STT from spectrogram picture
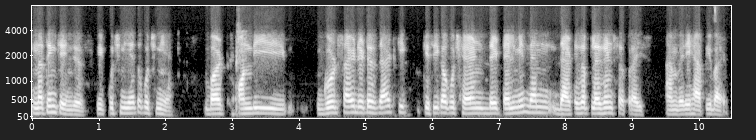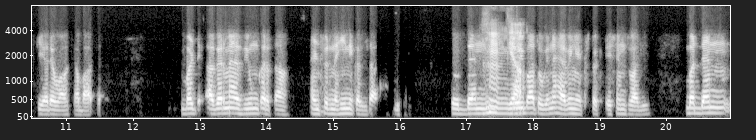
nothing changes कि कुछ नहीं है तो कुछ नहीं है but on the good side it is that कि किसी का कुछ है and they tell me then that is a pleasant surprise I'm very happy by it कि अरे वाह क्या बात है but अगर मैं अज्यूम करता एंड फिर नहीं निकलता तो then Hmm, वही बात होगी ना having expectations वाली। बट देन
